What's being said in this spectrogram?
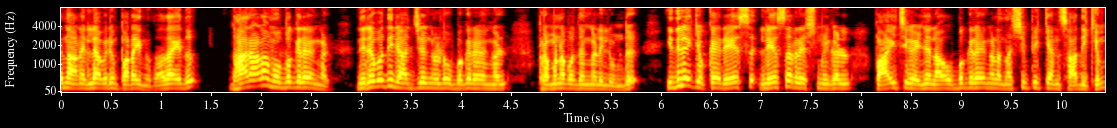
എന്നാണ് എല്ലാവരും പറയുന്നത്. അതായത് ധാരാളം ഉപഗ്രഹങ്ങൾ നിരവധി രാജ്യങ്ങളുടെ ഉപഗ്രഹങ്ങൾ ഭ്രമണപഥങ്ങളിലുണ്ട്. ഇതിലേക്കൊക്കെ രേസ് ലേസർ രശ്മികൾ പായിച്ചു കഴിഞ്ഞാൽ ആ ഉപഗ്രഹങ്ങളെ നശിപ്പിക്കാൻ സാധിക്കും.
